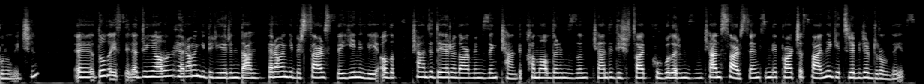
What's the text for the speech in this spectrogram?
bunun için. Ee, dolayısıyla dünyanın herhangi bir yerinden herhangi bir servis ve yeniliği alıp kendi değer önermemizin, kendi kanallarımızın, kendi dijital kurgularımızın, kendi servislerimizin bir parçası haline getirebilir durumdayız.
